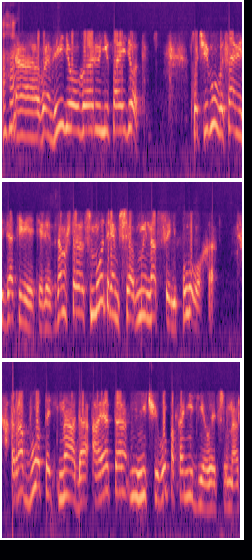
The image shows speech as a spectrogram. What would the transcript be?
Ага. Видео, говорю, не пойдет. Почему вы сами ответили? Потому что смотримся мы на сцене плохо. Работать надо, а это ничего пока не делается у нас.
